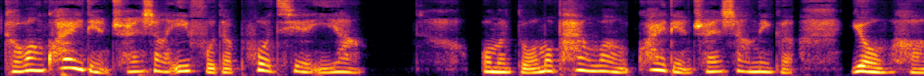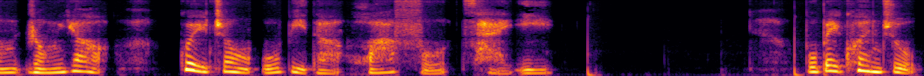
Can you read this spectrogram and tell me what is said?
渴望快一点穿上衣服的迫切一样。我们多么盼望快点穿上那个永恒荣耀、贵重无比的华服彩衣，不被困住，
